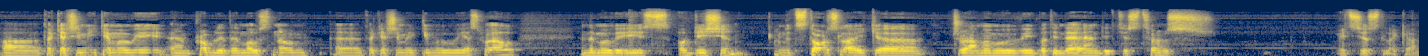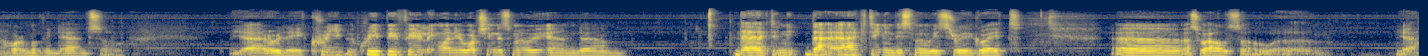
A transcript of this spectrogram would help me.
uh, Takashi Miike movie, and probably the most known uh, Takashi Miike movie as well. And the movie is Audition. And it starts like a drama movie, but in the end it just turns... It's just like a horror movie in the end, so yeah, really creep, creepy feeling when you're watching this movie, and um, the acting the acting in this movie is really great uh, as well. So uh, yeah,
